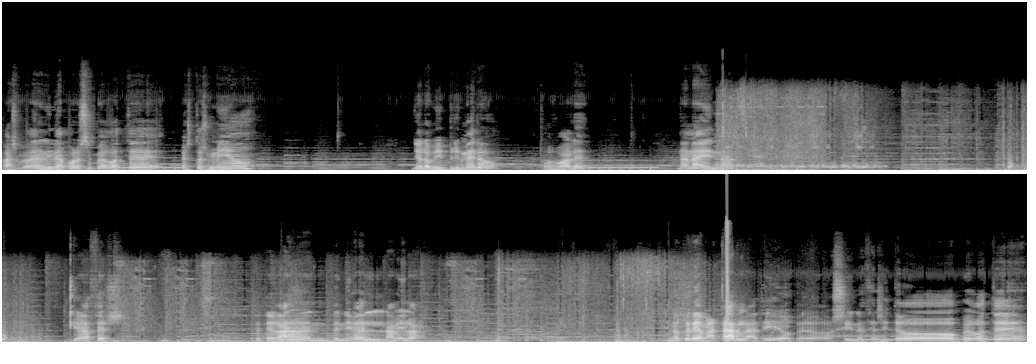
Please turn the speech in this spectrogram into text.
Has venido por ese pegote. Esto es mío. Yo lo vi primero. Pues vale. Nanay, no. ¿Qué haces? Que te gano de nivel, amiga. No quería matarla, tío, pero si necesito pegote,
